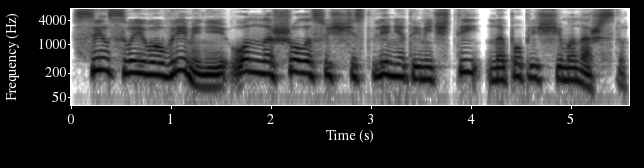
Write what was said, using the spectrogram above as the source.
Сын своего времени, он нашел осуществление этой мечты на поприще монашества.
